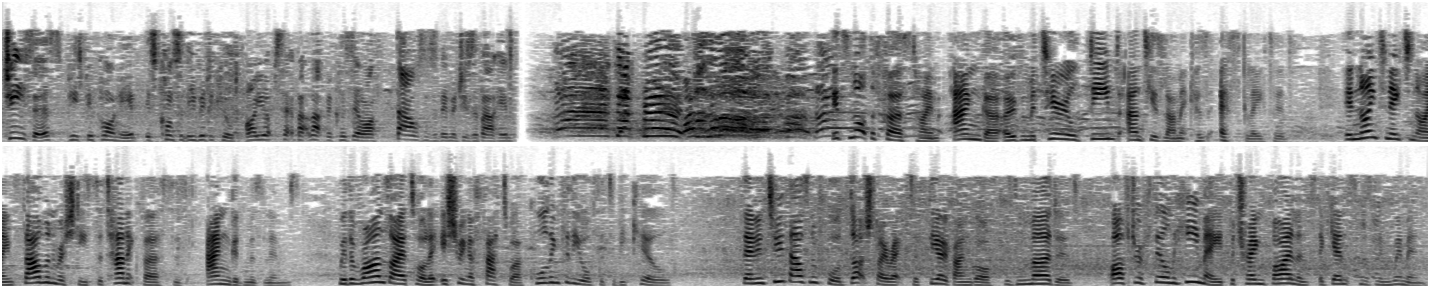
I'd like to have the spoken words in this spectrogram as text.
Jesus, peace be upon him, is constantly ridiculed. Are you upset about that? Because there are thousands of images about him. It's not the first time anger over material deemed anti-Islamic has escalated. In 1989, Salman Rushdie's satanic verses angered Muslims, with Iran's Ayatollah issuing a fatwa calling for the author to be killed. Then in 2004, Dutch director Theo van Gogh was murdered after a film he made portraying violence against Muslim women.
